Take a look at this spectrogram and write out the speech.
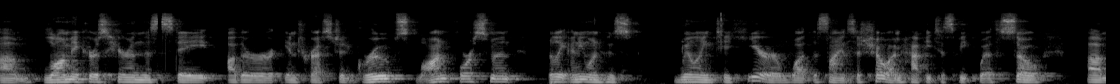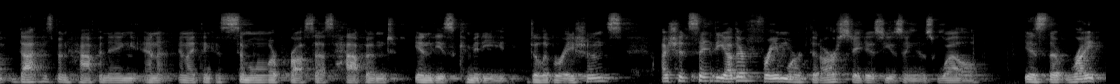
um, lawmakers here in the state, other interested groups, law enforcement, really anyone who's willing to hear what the science has show, I'm happy to speak with. So um, that has been happening, and, and I think a similar process happened in these committee deliberations. I should say the other framework that our state is using as well is that right,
